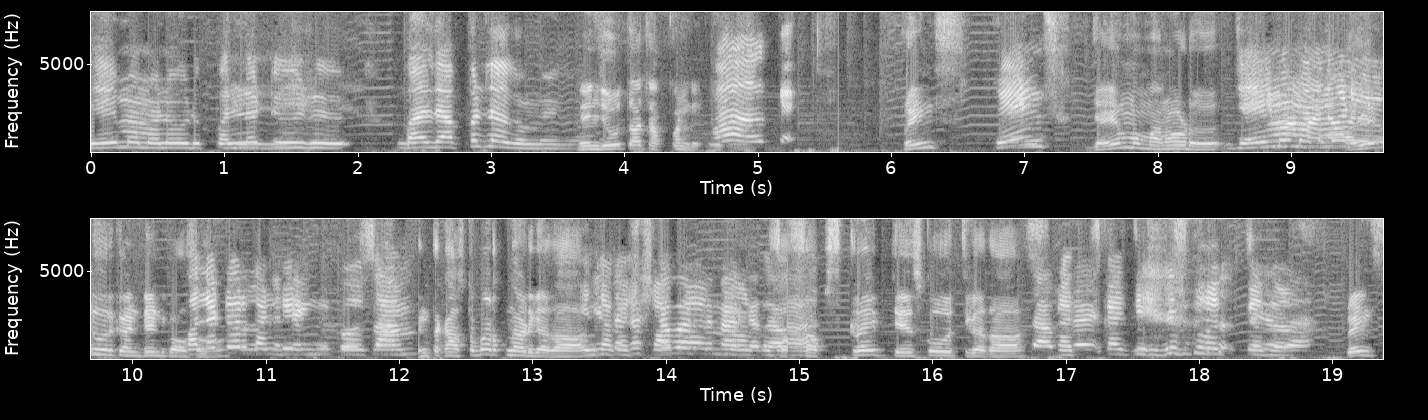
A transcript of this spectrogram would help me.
జయమ మనోడు పల్లెటూరు. నేను చెబుతా చెప్పండి. ఫ్రెండ్స్ ఫ్రెండ్స్ జయమ్మ మనోడు పల్లెటూరు కంటెంట్ కోసం. పల్లెటూరు కంటెంట్ కోసం. ఇంత కష్టపడుతున్నాడు కదా. ఇంత కష్టపడుతున్నారు కదా. సబ్స్క్రైబ్ చేసుకోవచ్చు కదా. సబ్స్క్రైబ్ చేసుకోవచ్చు కదా. ఫ్రెండ్స్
